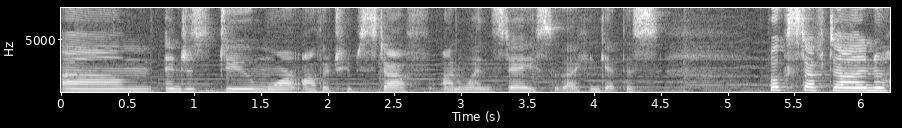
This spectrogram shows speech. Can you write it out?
um, and just do more AuthorTube stuff on Wednesday so that I can get this book stuff done.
